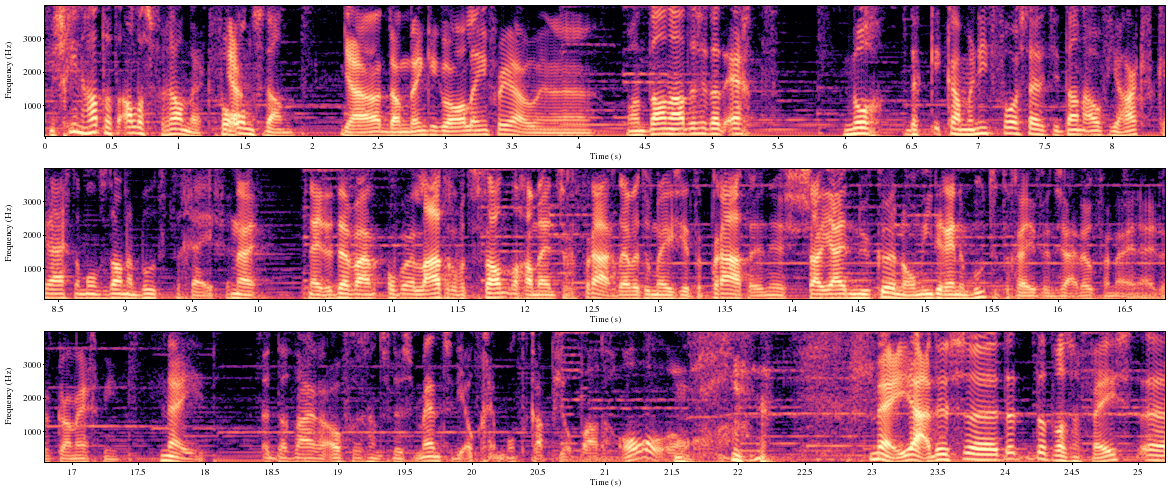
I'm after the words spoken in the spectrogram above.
Misschien had dat alles veranderd. Voor Ja. ons dan. ja, dan denk ik wel alleen voor jou. Eh, Want dan hadden ze dat echt nog... Ik kan me niet voorstellen dat je het dan over je hart verkrijgt om ons dan een boete te geven. nee. Nee, dat hebben we op, later op het strand nog aan mensen gevraagd. Daar hebben we toen mee zitten praten. En dus zou jij het nu kunnen om iedereen een boete te geven? En ze zeiden ook van, nee, nee, dat kan echt niet. Nee, dat waren overigens dus mensen die ook geen mondkapje op hadden. Oh. nee, ja, dus eh, dat, dat was een feest. Eh,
